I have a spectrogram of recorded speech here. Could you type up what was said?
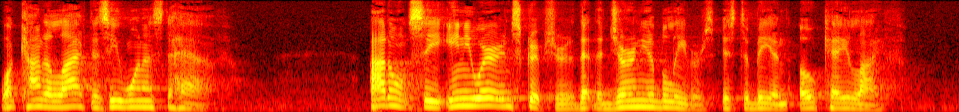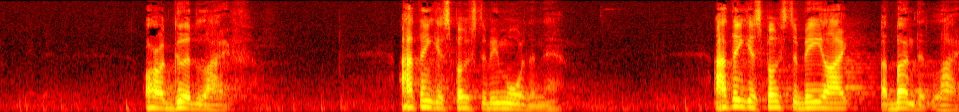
What kind of life does He want us to have? I don't see anywhere in Scripture that the journey of believers is to be an okay life or a good life. I think it's supposed to be more than that. I think it's supposed to be like abundant life.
